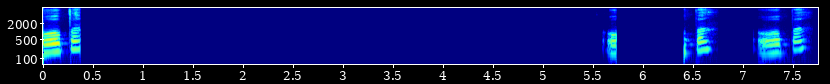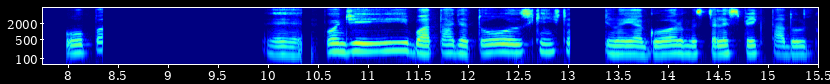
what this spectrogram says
Opa, opa, opa, opa. É, bom dia, boa tarde a todos. Quem está assistindo aí agora, meus telespectadores do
